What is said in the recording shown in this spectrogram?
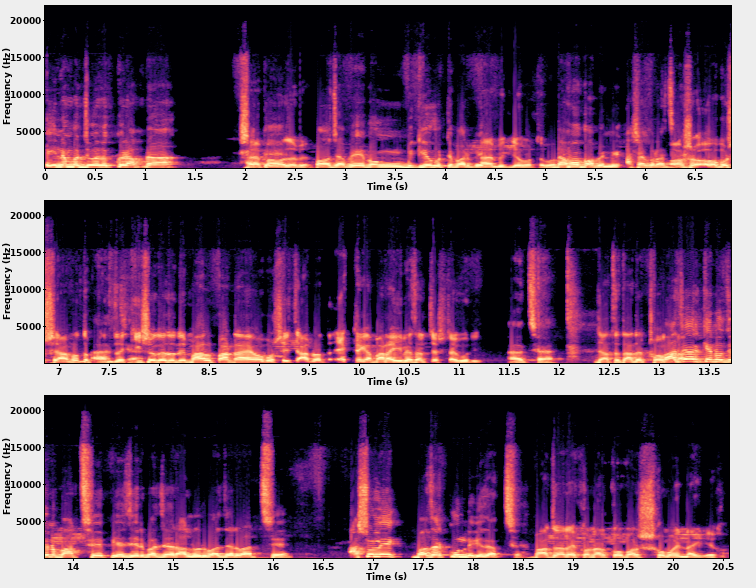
এই নাম্বার যোগাযোগ করে আপনার হ্যাঁ পাওয়া যাবে। পাওয়া যাবে এবং বিক্রিও করতে পারবে। হ্যাঁ বিক্রি করতে পারব। দামও পাবেন আশা করা যায়। অবশ্যই আমরা তো আচ্ছা। কৃষকের যদি মাল পাঠায় অবশ্যই আমরা এক টাকা বাড়াই বেচার চেষ্টা করি। আচ্ছা। যাতে তাদের ঠক বাজার কেন যেন বাড়ছে? পেঁয়াজের বাজার আলুর বাজার বাড়ছে। আসলে বাজার কোন দিকে যাচ্ছে? বাজার এখন আর কমার সময় নাই এখন।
